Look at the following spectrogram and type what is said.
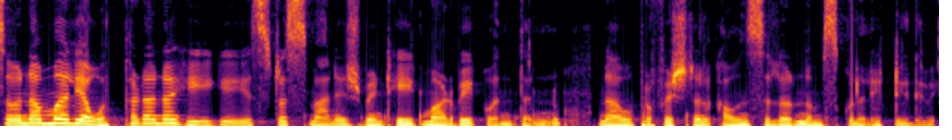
ಸೊ ನಮ್ಮಲ್ಲಿ ಆ ಒತ್ತಡನ ಹೇಗೆ ಸ್ಟ್ರೆಸ್ ಮ್ಯಾನೇಜ್ಮೆಂಟ್ ಹೇಗೆ ಮಾಡಬೇಕು ಅಂತ ನಾವು ಪ್ರೊಫೆಷನಲ್ ಕೌನ್ಸಿಲರ್ ನಮ್ಮ ಸ್ಕೂಲಲ್ಲಿ ಇಟ್ಟಿದ್ದೀವಿ.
